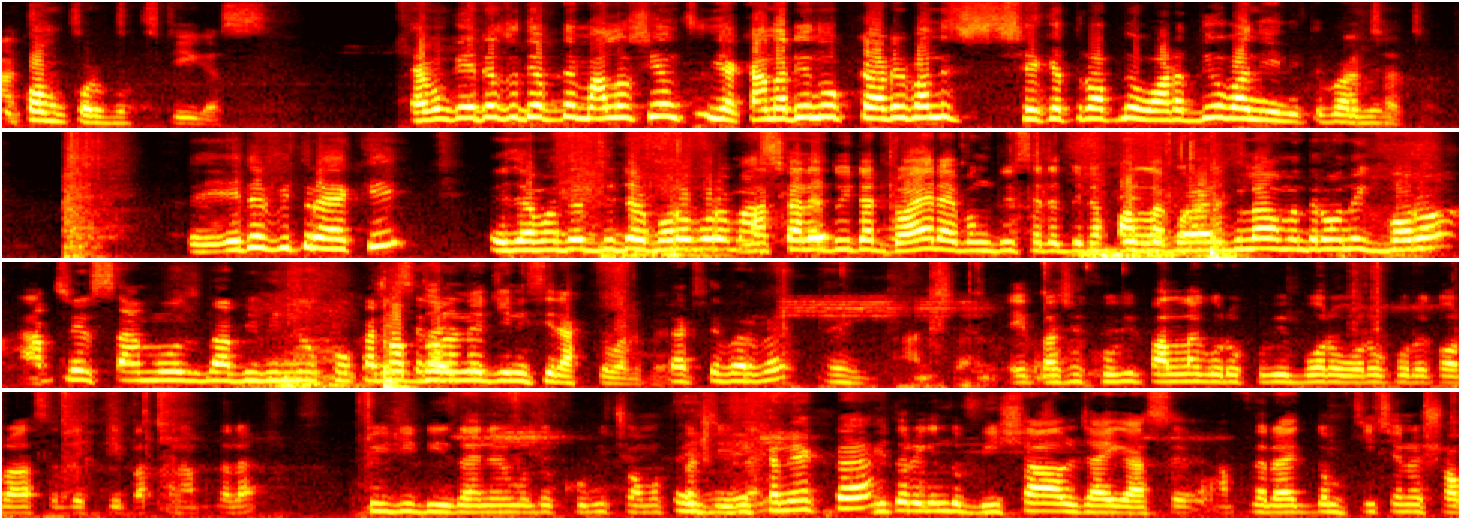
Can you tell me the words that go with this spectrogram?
আর কম করব। ঠিক আছে। এবং এটা যদি আপনি মালয়েশিয়ান ইয়া কানাডিয়ান কার্ডের বানিয়ে সেক্ষেত্রে আপনি অর্ডার দিয়েও বানিয়ে নিতে পারবেন। আচ্ছা আচ্ছা। এটার ভিতরে একই। এই যে আমাদের দুইটা বড় বড় মাঝখানে দুইটা ডয়ার এবং দুই সাইডে দুইটা পাল্লা করা। গুলো আমাদের অনেক বড়। আপনার চামচ বা বিভিন্ন কোকারি সব ধরনের জিনিসই রাখতে পারবে। রাখতে পারবে। এই। আচ্ছা এই পাশে খুবই পাল্লা গুলো খুবই বড় বড় করে করা আছে দেখতেই পাচ্ছেন আপনারা। থ্রি ডিজাইনের মধ্যে খুবই চমৎকার এখানে একটা ভিতরে কিন্তু বিশাল জায়গা আছে। আপনারা একদম কিচেনের সব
